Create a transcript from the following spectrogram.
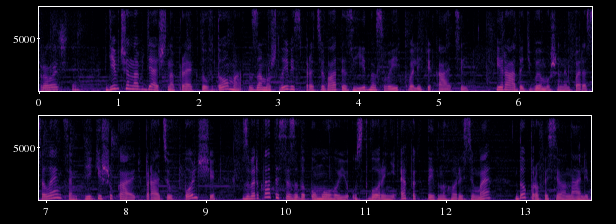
срочно. Дівчина вдячна проекту вдома за можливість працювати згідно своїх кваліфікацій і радить вимушеним переселенцям, які шукають працю в Польщі, звертатися за допомогою у створенні ефективного резюме до професіоналів.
